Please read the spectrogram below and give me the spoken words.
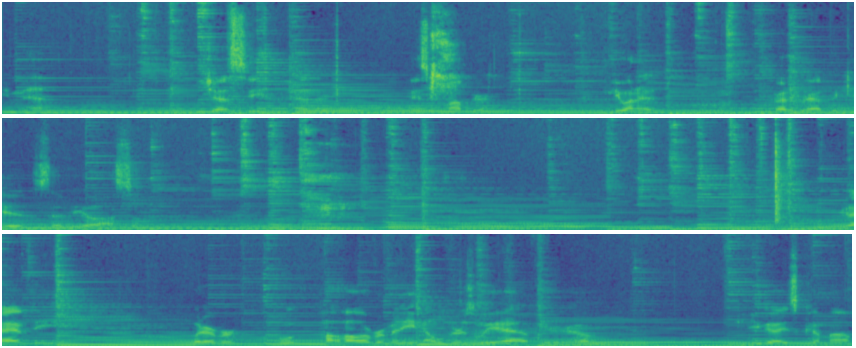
Amen. Jesse and Heather, you come up here. Do you want to try to grab the kids? That'd be awesome. Could I have the whatever, however many elders we have here. Can you guys come up?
